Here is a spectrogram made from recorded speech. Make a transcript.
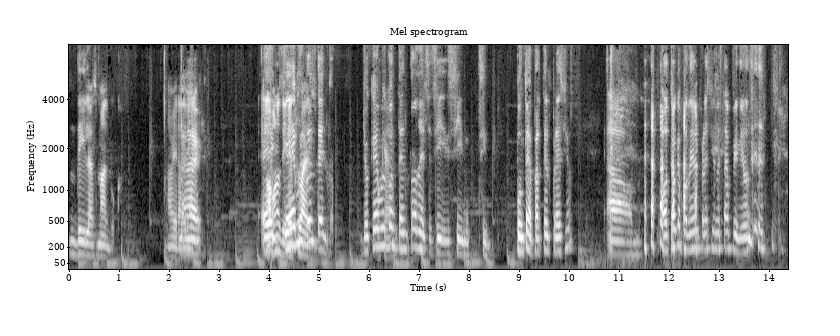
de las MacBook. A ver, a ver. Eh, Vámonos quedé muy contento. Yo quedé muy contento en el, sin, sin, punto de aparte del precio. o tengo que poner el precio en esta opinión.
